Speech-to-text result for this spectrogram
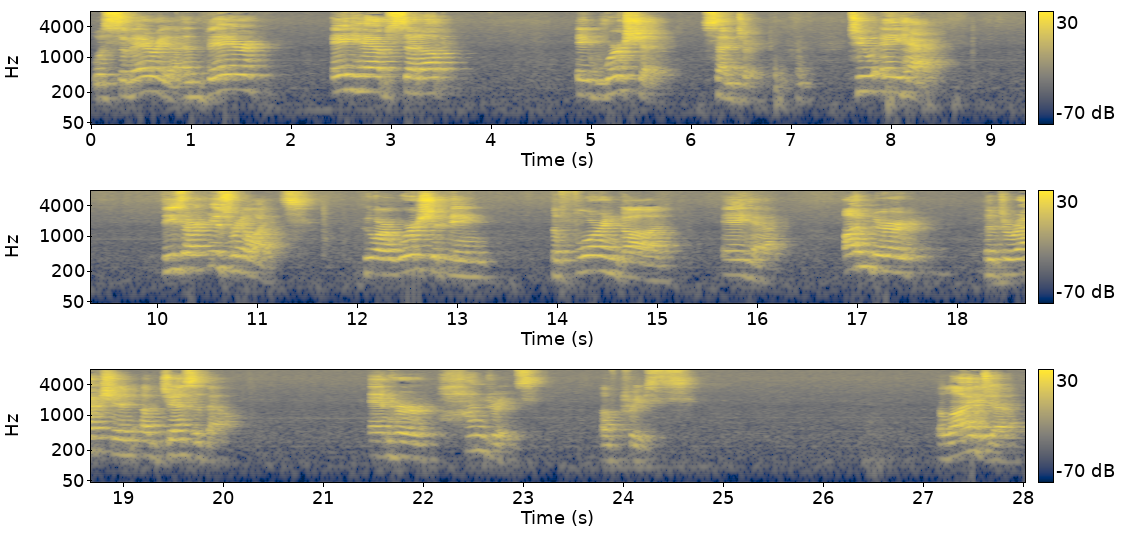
was Samaria. And there, Ahab set up a worship center to Ahab. These are Israelites who are worshiping the foreign god Ahab under the direction of Jezebel and her hundreds of priests. Elijah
